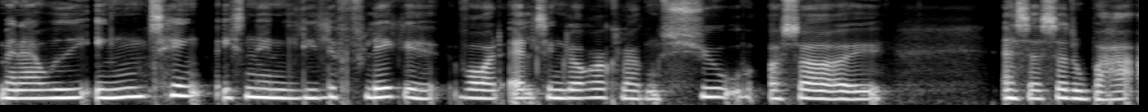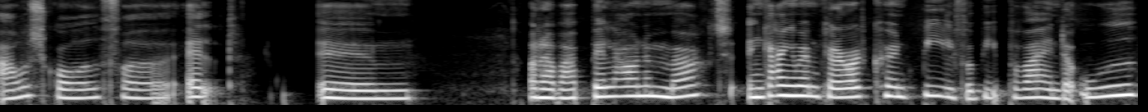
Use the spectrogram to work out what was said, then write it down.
man er ude i ingenting, i sådan en lille flække, hvor at alting lukker klokken syv, og så, øh, altså, så er du bare afskåret fra alt. Øhm, og der er bare bælragende mørkt. En gang imellem kan der godt køre en bil forbi på vejen derude,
